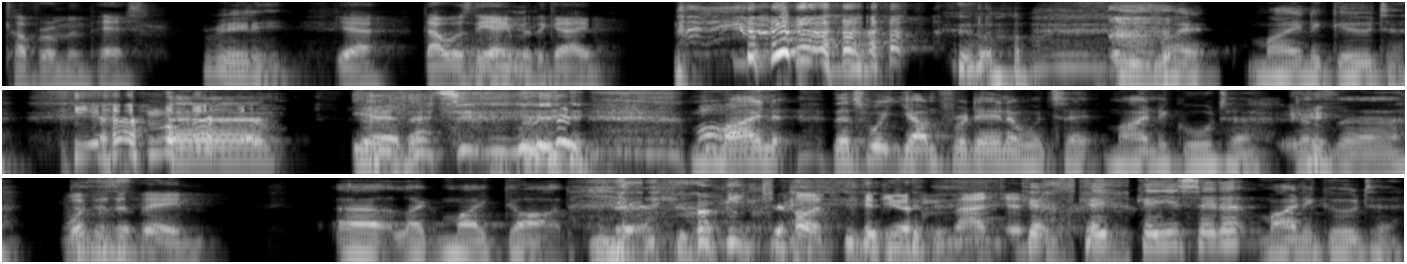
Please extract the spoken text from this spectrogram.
cover him in piss. Really? Yeah, that was the oh, aim of the game. my, meine Güte. Yeah. Um, yeah, that's mine. That's what Jan Frodeno would say. Meine Güte. That's, uh, what does it mean? Uh, like my God. my God, can you imagine? Can, can, can, you say that? Meine Güte.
